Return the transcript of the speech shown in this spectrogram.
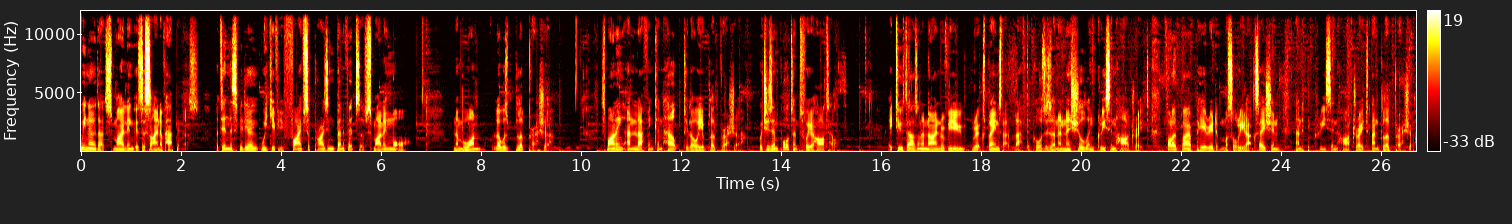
We know that smiling is a sign of happiness, but in this video we give you 5 surprising benefits of smiling more. Number 1. Lowers blood pressure. Smiling and laughing can help to lower your blood pressure, which is important for your heart health. A 2009 review explains that laughter causes an initial increase in heart rate, followed by a period of muscle relaxation and a decrease in heart rate and blood pressure.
